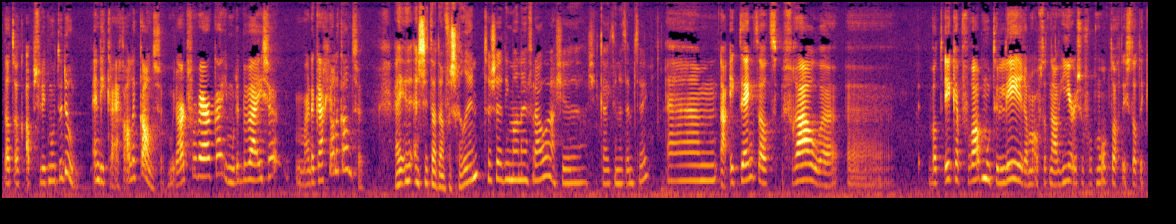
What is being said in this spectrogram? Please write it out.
dat ook absoluut moeten doen. En die krijgen alle kansen. Moet je hard voor werken, je moet het bewijzen, maar dan krijg je alle kansen. Hey, en zit daar dan verschil in tussen die mannen en vrouwen als je, als je kijkt in het MT? Ehm, nou, ik denk dat vrouwen. Uh, wat ik heb vooral moeten leren, maar of dat nou hier is of op mijn opdracht, is dat ik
